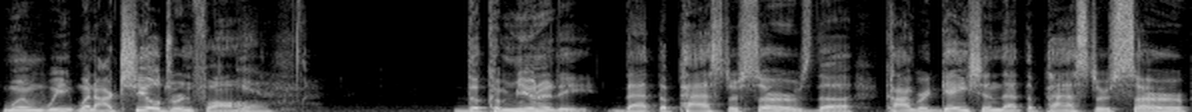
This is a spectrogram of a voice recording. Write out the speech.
when we when our children fall, Yeah. The community that the pastor serves, the congregation that the pastors serve,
